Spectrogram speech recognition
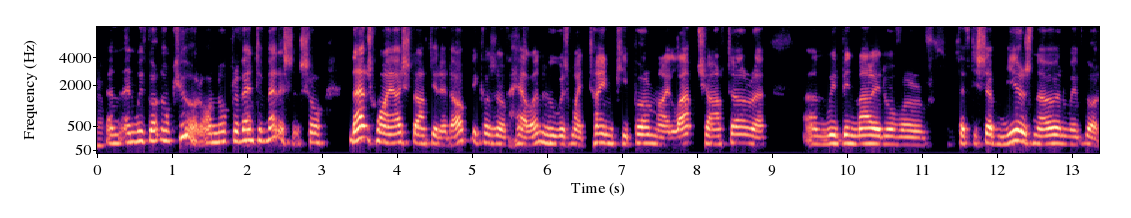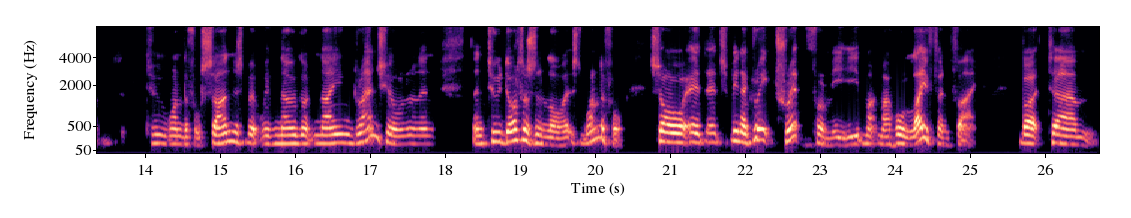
Yeah. And, and we've got no cure or no preventive medicine. So that's why I started it up because of Helen, who was my timekeeper, my lap charter. Uh, and we've been married over 57 years now, and we've got two wonderful sons, but we've now got nine grandchildren and, and two daughters in law. It's wonderful. So it, has been a great trip for me, my, my whole life, in fact. But um,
